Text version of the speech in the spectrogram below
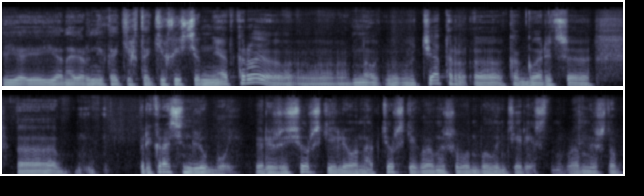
я, я, наверное, никаких таких истин не открою, э, но э, театр, как говорится, прекрасен любой. Режиссерский или он актерский, главное, чтобы он был интересным. Главное, чтобы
